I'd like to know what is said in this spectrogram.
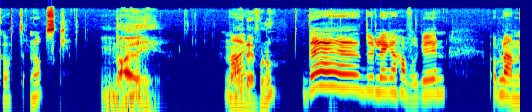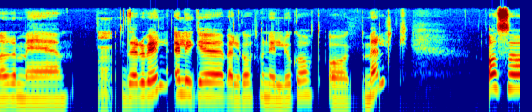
godt norsk? Nei. Hva er det for noe? Det, du legger havregryn og blander det med mm, det du vil. Jeg liker veldig godt vaniljeyoghurt og melk. Og så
